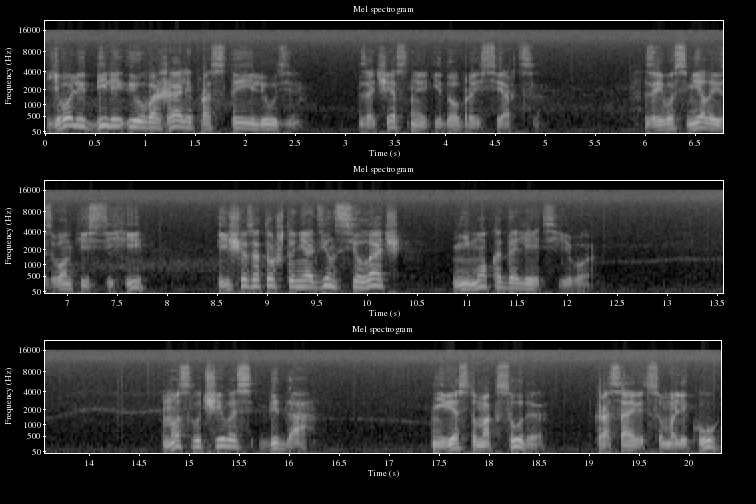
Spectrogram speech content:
Его любили и уважали простые люди за честное и доброе сердце, за его смелые звонкие стихи, и еще за то, что ни один силач не мог одолеть его. Но случилась беда. Невесту Максуда, красавицу Малику,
